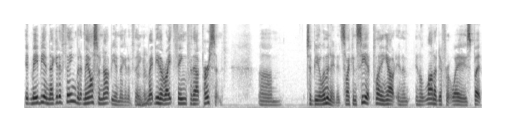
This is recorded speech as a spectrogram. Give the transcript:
it, may be a negative thing, but it may also not be a negative thing. Mm-hmm. It might be the right thing for that person um, to be eliminated. So I can see it playing out in a, in a lot of different ways. But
